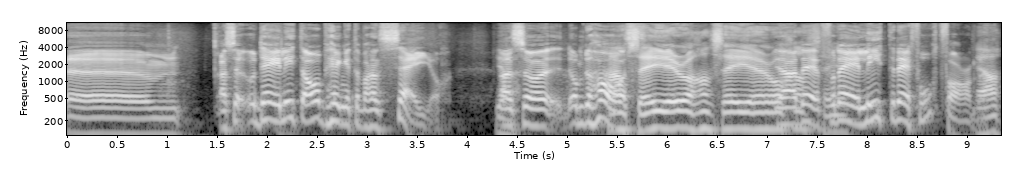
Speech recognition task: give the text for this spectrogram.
Ehm, alltså, och det är lite avhängigt av vad han säger. Ja. Alltså om du har... Han säger och han säger och ja, han det, säger. för det är lite det fortfarande. Ja.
